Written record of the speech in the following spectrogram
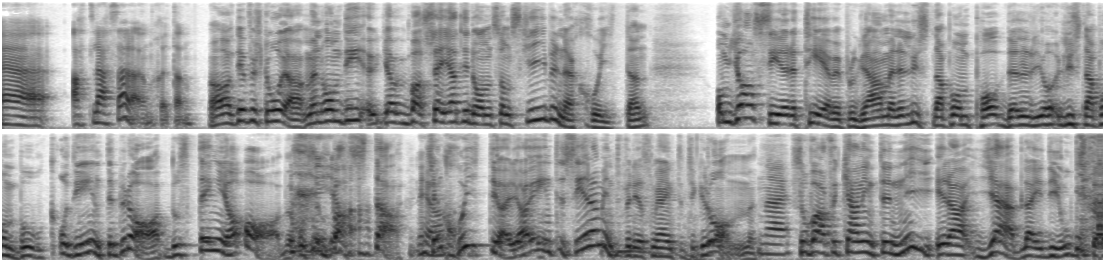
eh, att läsa den skiten. Ja, det förstår jag. Men om det, jag vill bara säga till dem som skriver den här skiten. Om jag ser ett tv-program eller lyssnar på en podd eller lyssnar på en bok och det är inte bra, då stänger jag av och så Ja. basta. Ja. Sen skiter jag. Jag intresserar mig inte för det som jag inte tycker om. Nej. Så varför kan inte ni, era jävla idioter,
